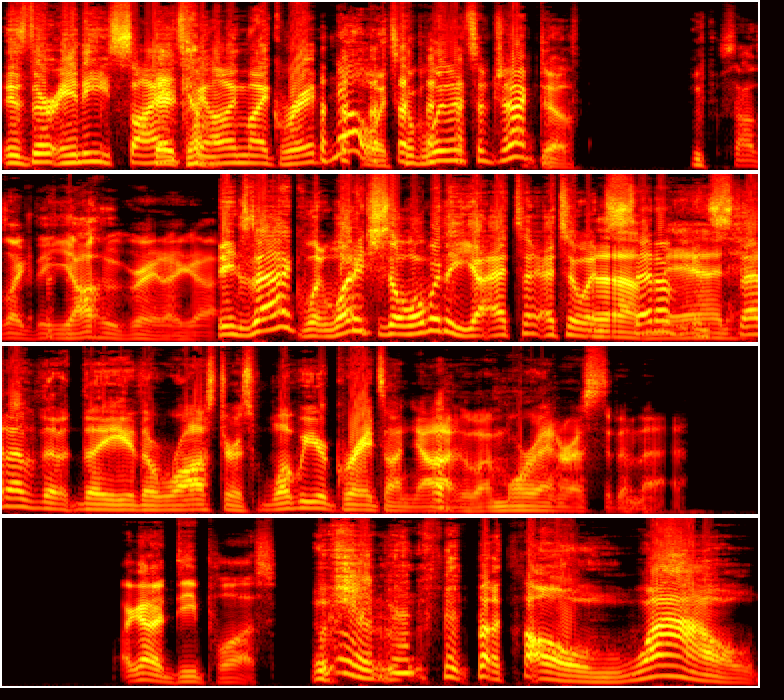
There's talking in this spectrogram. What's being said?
Is there any science behind my grade? No, it's completely subjective. Sounds like the Yahoo grade I got. Exactly. What, what did you? So what were the? I tell, I tell, Oh, instead of instead of the the the rosters, what were your grades on Yahoo? I'm more interested in that. I got a D plus. oh wow,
